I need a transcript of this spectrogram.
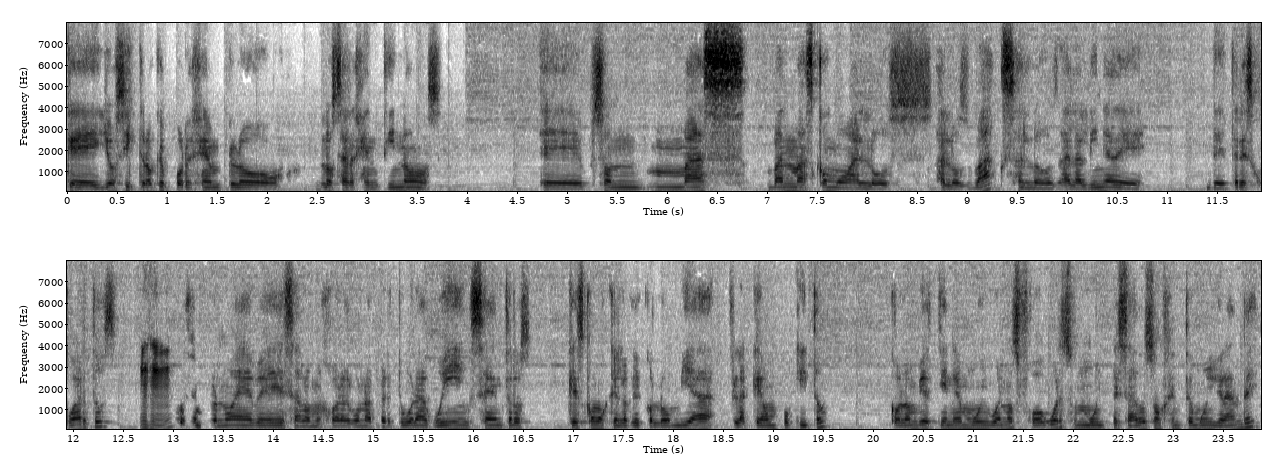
que yo sí creo que, por ejemplo, los argentinos eh, son más, van más como a los, a los backs, a, los, a la línea de, de tres cuartos. Por ejemplo, nueves, a lo mejor alguna apertura, wings, centros, que es como que lo que Colombia flaquea un poquito. Colombia tiene muy buenos forwards, son muy pesados, son gente muy grande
